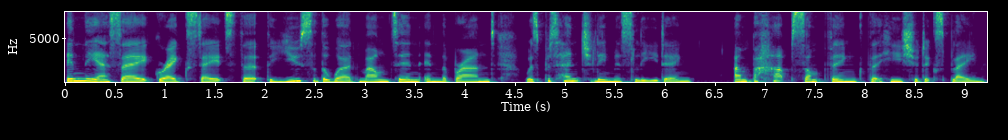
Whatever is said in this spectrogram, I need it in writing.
In the essay, Greg states that the use of the word mountain in the brand was potentially misleading and perhaps something that he should explain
